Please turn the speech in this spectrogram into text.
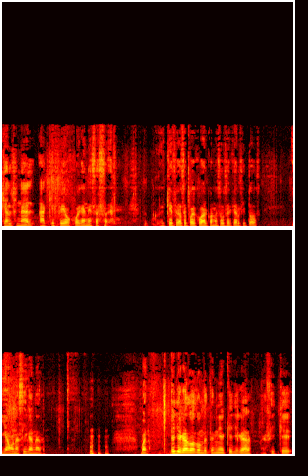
que al final ah qué feo juegan esas qué feo se puede jugar con esos ejércitos y aún así ganar. Bueno he llegado a donde tenía que llegar así que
